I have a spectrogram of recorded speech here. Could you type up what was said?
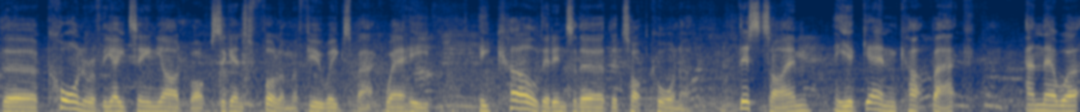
the corner of the 18 yard box against Fulham a few weeks back, where he, he curled it into the, the top corner. This time, he again cut back, and there were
